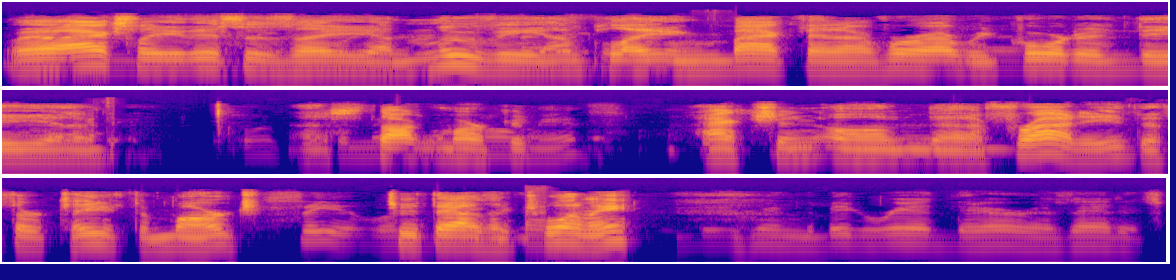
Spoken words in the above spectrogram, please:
Well, actually, this is a, a movie I'm playing back that I, where I recorded the uh, uh, stock market. Action on uh, Friday, the 13th of March, See, it was 2020. when the big red there is at its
